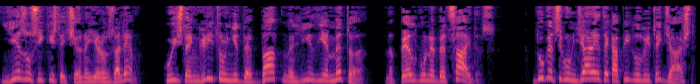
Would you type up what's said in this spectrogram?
Jezusi kishte qenë në Jeruzalem, ku ishte ngritur një debat në lidhje me të në pellgun e Betsajdës. Duket sikur ngjarjet e kapitullit të 6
